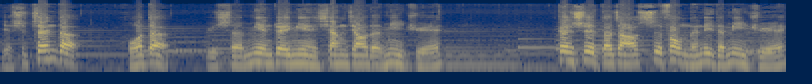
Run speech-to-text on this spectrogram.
也是真的活的与神面对面相交的秘诀，更是得着侍奉能力的秘诀。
